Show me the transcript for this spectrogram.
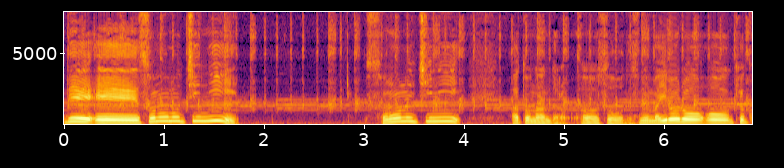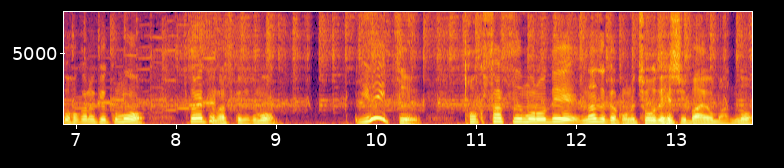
で、えー、その後に、その後に、あとなんだろう、そうですね、まあ、いろいろ曲、他の曲も作られてますけれども、唯一、特撮もので、なぜかこの超電子バイオマンの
